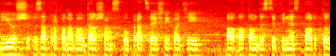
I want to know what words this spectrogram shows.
y, już zaproponował dalszą współpracę, jeśli chodzi o, o tą dyscyplinę sportu.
